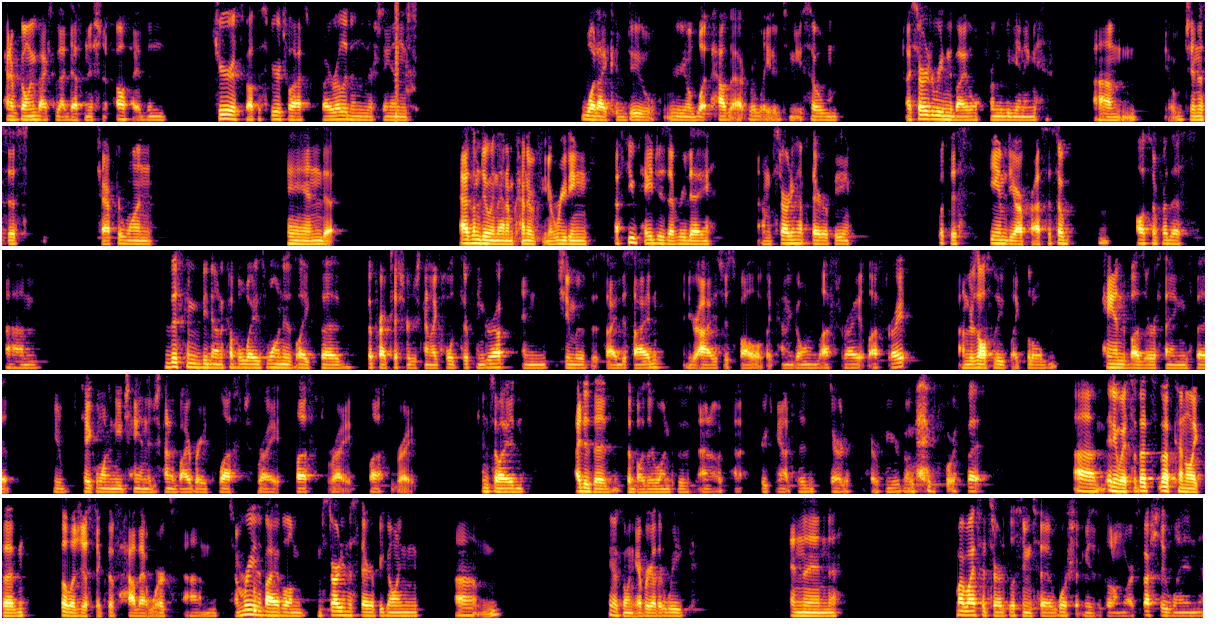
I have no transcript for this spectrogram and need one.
kind of going back to that definition of health. I had been curious about the spiritual aspect, but I really didn't understand what I could do, you know, what how that related to me. So I started reading the Bible from the beginning, um, you know, Genesis chapter one, and as I'm doing that, I'm kind of you know reading a few pages every day. I'm starting up therapy with this EMDR process. So also for this, um, this can be done a couple ways. One is like the the practitioner just kind of like holds their finger up and she moves it side to side, and your eyes just follow like kind of going left, right, left, right. Um, there's also these like little hand buzzer things that you take one in each hand and just kind of vibrates left, right, left, right, left, right. And so I had, I did the the buzzer one because I don't know, it kind of freaked me out to stare at her finger going back and forth. But um, anyway, so that's that's kind of like the the logistics of how that works. Um, so I'm reading the Bible. I'm, I'm starting this therapy going. Um, I think I was going every other week, and then my wife had started listening to worship music a little more, especially when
